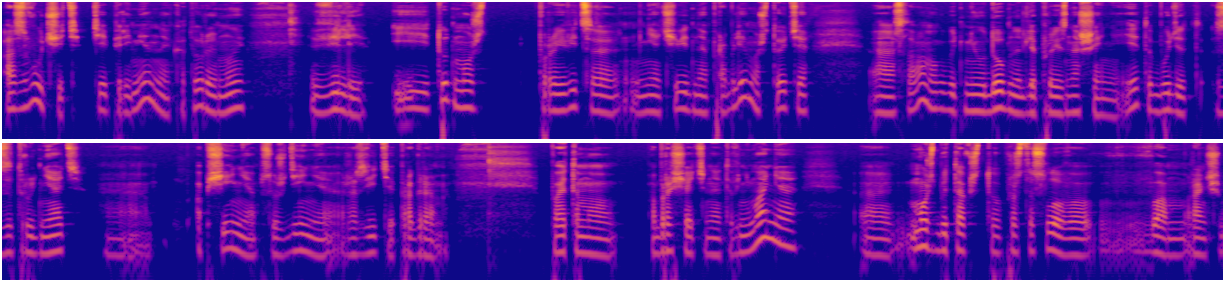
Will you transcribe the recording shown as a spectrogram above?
озвучить те переменные, которые мы ввели. И тут может проявиться неочевидная проблема, что эти э, слова могут быть неудобны для произношения, и это будет затруднять общение, обсуждение, развитие программы. Поэтому обращайте на это внимание – может быть так, что просто слово вам раньше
